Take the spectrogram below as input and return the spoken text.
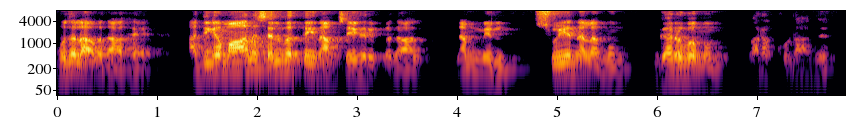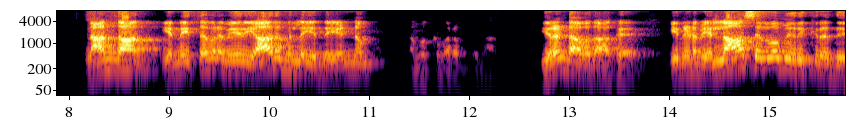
முதலாவதாக அதிகமான செல்வத்தை நாம் சேகரிப்பதால் நம்மில் சுயநலமும் கர்வமும் வரக்கூடாது. நான் தான் என்னை தவிர வேறு யாரும் இல்லை என்ற எண்ணம் நமக்கு வரக்கூடாது. இரண்டாவதாக என்னிடம் எல்லா செல்வமும் இருக்கிறது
